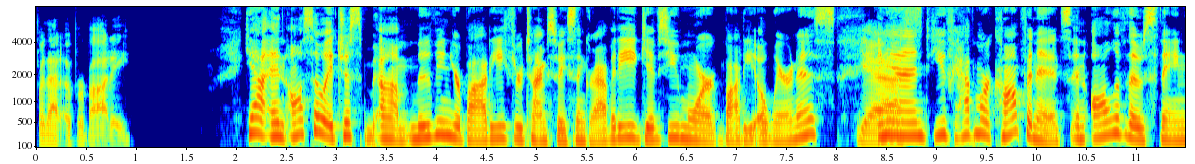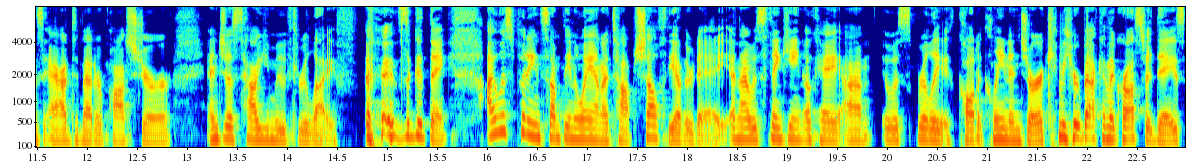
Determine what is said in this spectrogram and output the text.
for that upper body. Yeah, and also it just um, moving your body through time, space, and gravity gives you more body awareness. Yeah, and you have more confidence, and all of those things add to better posture and just how you move through life. it's a good thing. I was putting something away on a top shelf the other day, and I was thinking, okay, um, it was really called a clean and jerk if you're back in the CrossFit days.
